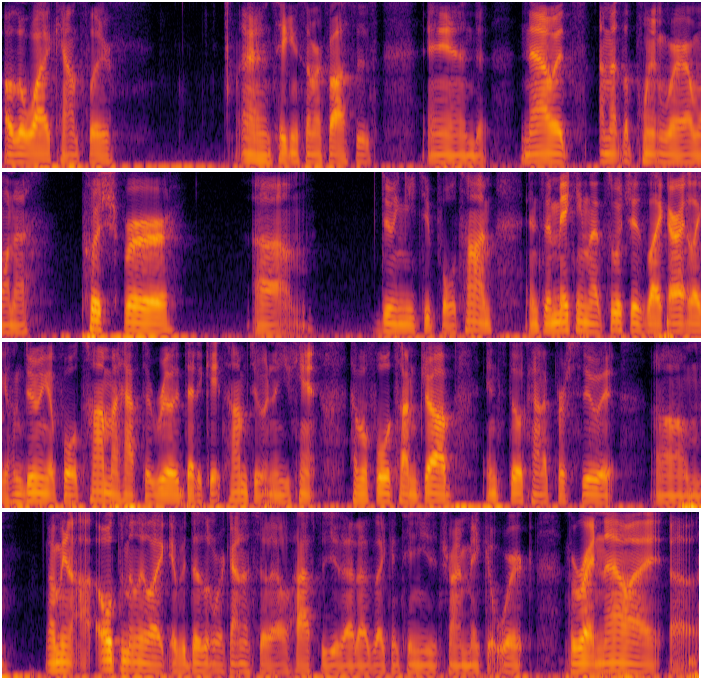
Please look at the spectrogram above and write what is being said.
I was a Y counselor and taking summer classes. And now it's i'm at the point where i want to push for um, doing youtube full time and so making that switch is like all right like if i'm doing it full time i have to really dedicate time to it. And you can't have a full time job and still kind of pursue it. Um, I mean, ultimately, like if it doesn't work out necessarily, I'll have to do that as I continue to try and make it work. But right now, I uh,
